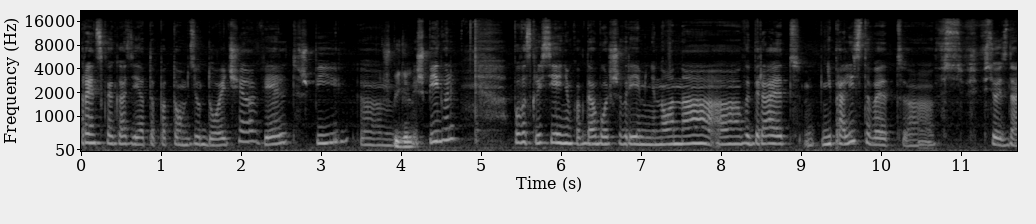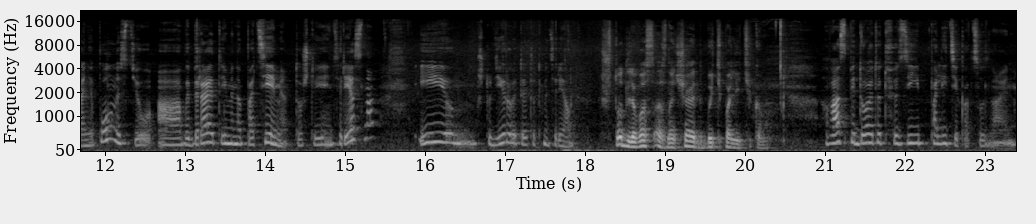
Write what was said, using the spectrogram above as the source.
Рейнская газета, потом Дюдойче, Вельт, Шпиль, э, Шпигель. Шпигель по воскресеньям, когда больше времени, но она э, выбирает, не пролистывает все издание полностью, а выбирает именно по теме, то, что ей интересно, и штудирует этот материал. Что для вас означает быть политиком? Was bedeutet für Sie, Politiker zu sein?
